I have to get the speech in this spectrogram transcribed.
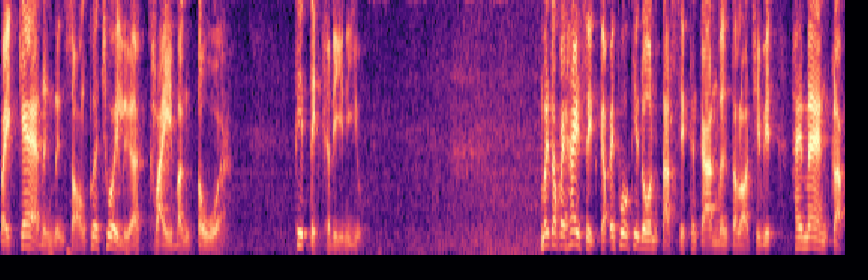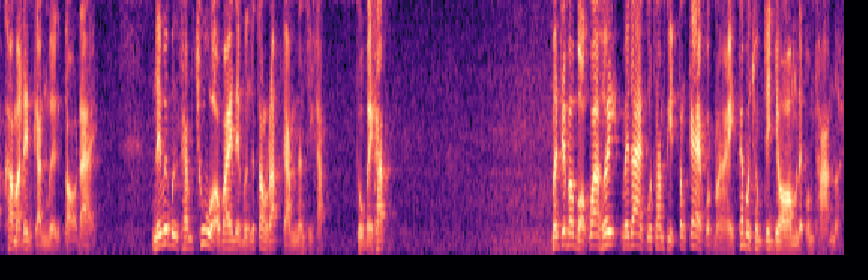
ไปแก้1นึเพื่อช่วยเหลือใครบางตัว ที่ติดคดีนี้อยู่ ไม่ต้องไปให้สิทธิ์กับไอ้พวกที่โดนตัดสิทธิ์ทางการเมืองตลอดชีวิต ให้แม่งกลับเข้ามาเล่นการเมืองต่อได้ในเมื่อมึงทำชั่วเอาไว้เนี่ยมึงก็ต้องรับกรรมนั้นสิครับ ถูกไหมครับ มันจะมาบอกว่าเฮ้ยไม่ได้กูทำผิดต้องแก้กฎหมาย ถ้าผู้ชมจะยอมเลยผมถามหน่อย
